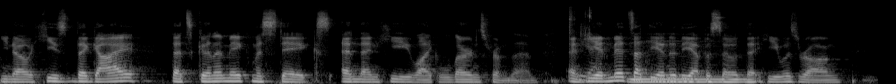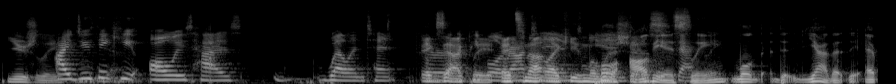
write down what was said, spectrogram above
You know, he's the guy that's gonna make mistakes and then he like learns from them. And he admits at the end of the Mm. episode that he was wrong. Usually, I do think he always has well intent. For Exactly. The people It's not him like he's and- Well, malicious. obviously. Exactly. Well, th- yeah, that ev-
